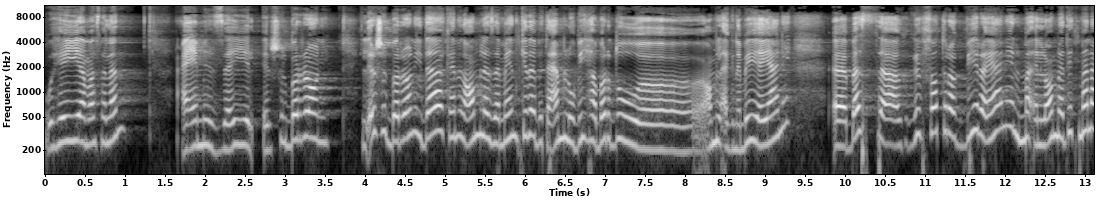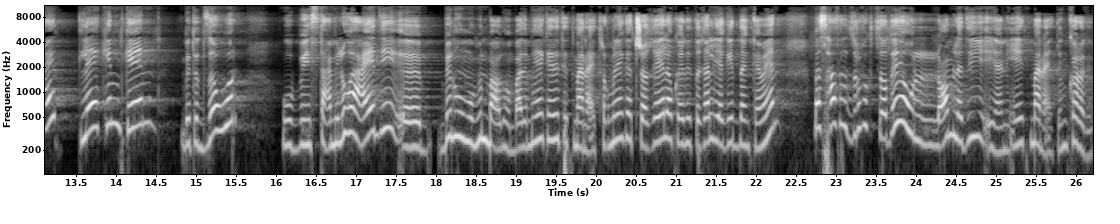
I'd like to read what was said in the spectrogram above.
وهي مثلا عامل زي القرش البراني. القرش البراني ده كان العملة زمان كده بيتعاملوا بيها برضو آه، عملة أجنبية يعني. آه، بس جه فترة كبيرة يعني العملة دي اتمنعت لكن كان بتتزور وبيستعملوها عادي آه، بينهم وبين بعضهم بعد ما هي كانت اتمنعت. رغم إن هي كانت شغالة وكانت غالية جدا كمان بس حصلت ظروف اقتصادية والعملة دي يعني إيه اتمنعت انقرضت.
